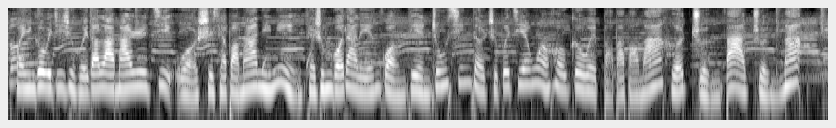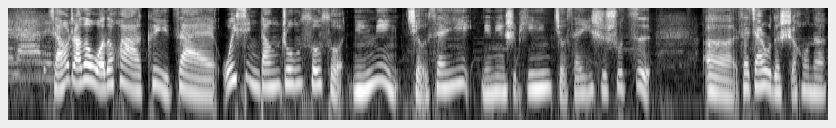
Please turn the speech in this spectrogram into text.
欢迎各位继续回到《辣妈日记》，我是小宝妈宁宁，在中国大连广电中心的直播间问候各位宝爸宝妈和准爸准妈。想要找到我的话，可以在微信当中搜索“宁宁九三一”，宁宁是拼音，九三一是数字。呃，在加入的时候呢，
